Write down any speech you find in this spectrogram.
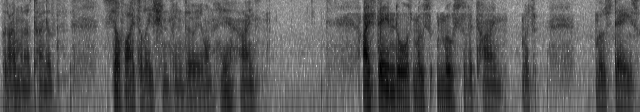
because I'm on a kind of self isolation thing going on here. I I stay indoors most most of the time, most most days,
